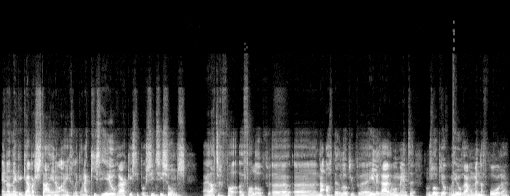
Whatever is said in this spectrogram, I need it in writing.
En dan denk ik, ja, waar sta je nou eigenlijk? En hij kiest heel raar, kiest die positie soms. Hij laat zich eh, vallen op, eh, eh, naar achteren, loopt hij op hele rare momenten. Soms loopt hij ook op een heel raar moment naar voren.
